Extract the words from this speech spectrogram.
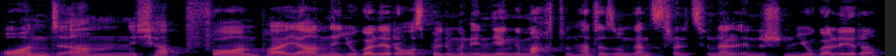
Und ähm, ich habe vor ein paar Jahren eine Yogalehrerausbildung in Indien gemacht und hatte so einen ganz traditionell indischen Yogalehrer.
